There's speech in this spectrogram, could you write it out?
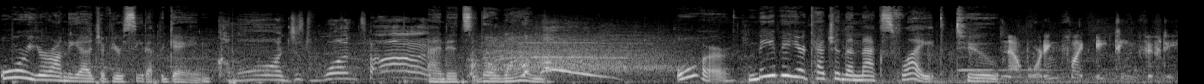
Or you're on the edge of your seat at the game. Come on, just one time. And it's the one. Or maybe you're catching the next flight to. Now boarding flight 1850.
